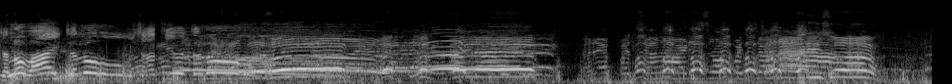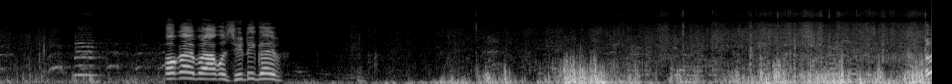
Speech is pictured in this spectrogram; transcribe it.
ચલો ભાઈ ચલો સાથીઓ ચલો. ઓકે પણ આખું સિટી ગઈ. તો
